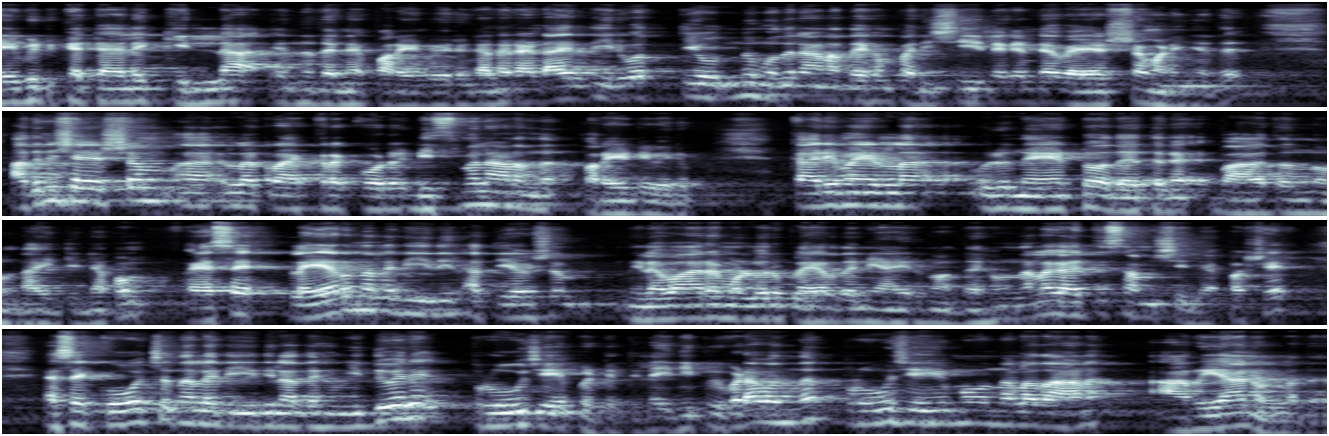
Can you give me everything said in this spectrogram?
ഡേവിഡ് കറ്റാലയ്ക്കില്ല എന്ന് തന്നെ പറയേണ്ടി വരും. കാരണം രണ്ടായിരത്തി ഇരുപത്തി ഒന്ന് മുതലാണ് അദ്ദേഹം പരിശീലകന്റെ വേഷം അണിഞ്ഞത്. അതിനുശേഷം ഉള്ള ട്രാക്ക് റെക്കോർഡ് ഡിസ്മൽ ആണെന്ന് പറയേണ്ടി വരും. കാര്യമായുള്ള ഒരു നേട്ടം അദ്ദേഹത്തിന്റെ ഭാഗത്തുനിന്നും ഉണ്ടായിട്ടില്ല. അപ്പം ആസ് എ പ്ലെയർ എന്നുള്ള രീതിയിൽ അത്യാവശ്യം നിലവാരമുള്ള ഒരു പ്ലെയർ തന്നെയായിരുന്നു അദ്ദേഹം. എന്നുള്ള കാര്യത്തിൽ സംശയമില്ല. പക്ഷേ ആസ് എ കോച്ച് എന്നുള്ള രീതിയിൽ അദ്ദേഹം ഇതുവരെ പ്രൂവ് ചെയ്യപ്പെട്ടിട്ടില്ല. ഇനിയിപ്പോൾ ഇവിടെ വന്ന് പ്രൂവ് ചെയ്യുമോ എന്നുള്ളതാണ് അറിയാനുള്ളത്.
